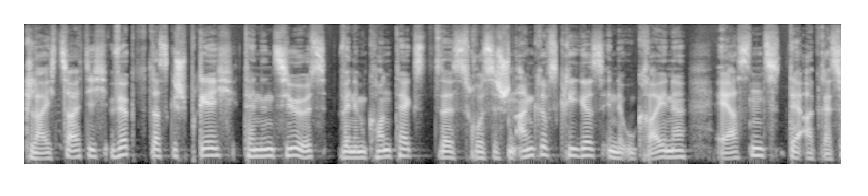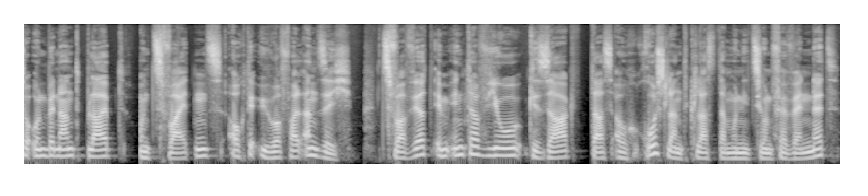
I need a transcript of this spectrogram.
Gleichzeitig wirkt das Gespräch tendenziös, wenn im Kontext des russischen Angriffskrieges in der Ukraine erstens der Aggressor unbenannt bleibt und zweitens auch der Überfall an sich. Zwar wird im Interview gesagt, dass auch Russland Clustermunition verwendet,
